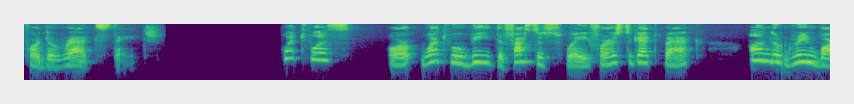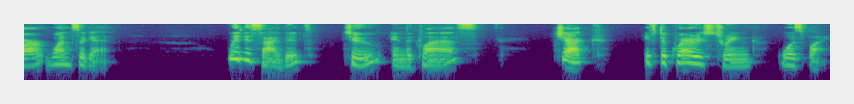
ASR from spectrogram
for the red stage. What was or what will be the fastest way for us to get back on the green bar once again? We decided to, in the class, check if the query string was blank.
